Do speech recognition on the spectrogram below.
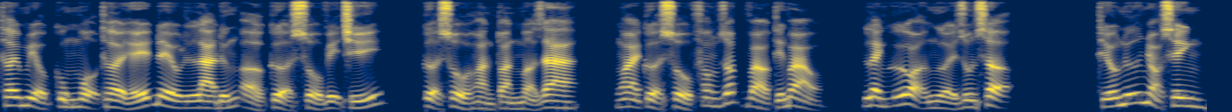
Thời miểu cùng mộ thời hế đều là đứng ở cửa sổ vị trí, cửa sổ hoàn toàn mở ra, ngoài cửa sổ phong rót vào tiến vào, lệnh cứ gọi người run sợ. Thiếu nữ nhỏ sinh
